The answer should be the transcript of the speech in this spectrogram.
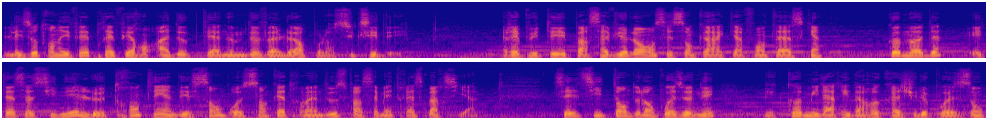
les autres en effet préférant adopter un homme de valeur pour leur succéder. Réputé par sa violence et son caractère fantasque, Commode est assassiné le 31 décembre 192 par sa maîtresse Marcia. Celle-ci tente de l'empoisonner, mais comme il arrive à recracher le poison,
